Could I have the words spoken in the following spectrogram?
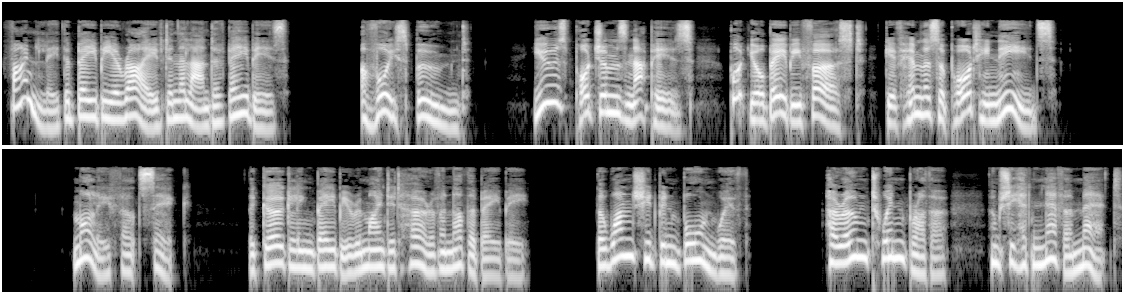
Finally, the baby arrived in the land of babies. A voice boomed. Use Podgem's nappies. Put your baby first. Give him the support he needs. Molly felt sick. The gurgling baby reminded her of another baby. The one she'd been born with. Her own twin brother, whom she had never met.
